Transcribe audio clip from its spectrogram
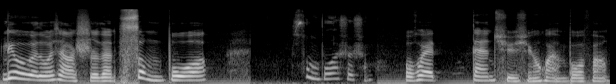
六个多小时的颂钵。颂钵是什么？我会单曲循环播放。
